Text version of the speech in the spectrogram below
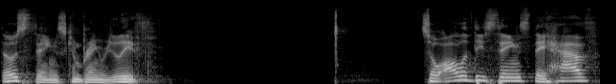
those things can bring relief. So, all of these things, they have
